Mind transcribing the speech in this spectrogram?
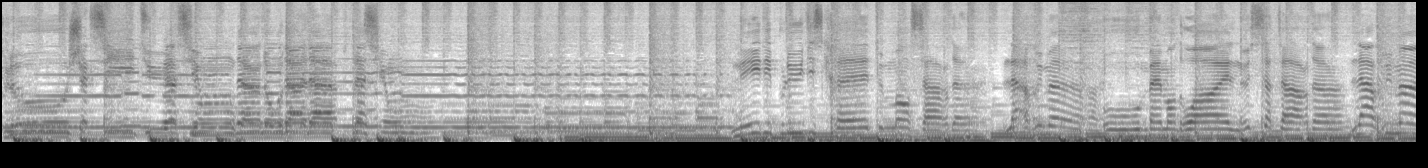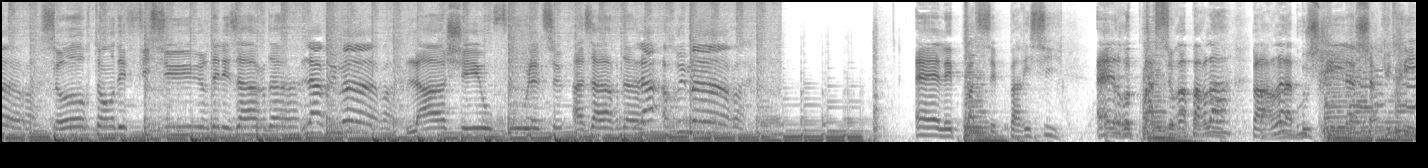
Cloche chaque situation d'un don d'adaptation. Des plus discrètes mansardes, la rumeur, au même endroit elle ne s'attarde. La rumeur, sortant des fissures des lézardes. La rumeur, lâchée aux foules, elle se hasarde. La rumeur, elle est passée par ici. Elle repassera par là, par la boucherie, la charcuterie,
